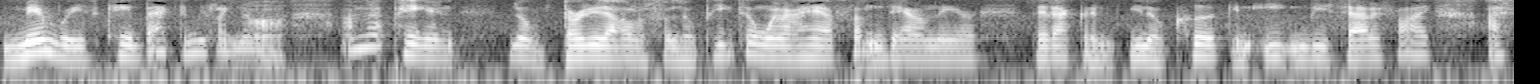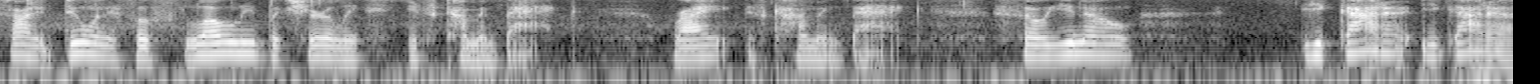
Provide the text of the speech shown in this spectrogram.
memories came back to me. It's like, no, I'm not paying no thirty dollars for no pizza when I have something down there that I could, you know, cook and eat and be satisfied. I started doing it so slowly but surely it's coming back. Right? It's coming back. So, you know, you gotta you gotta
